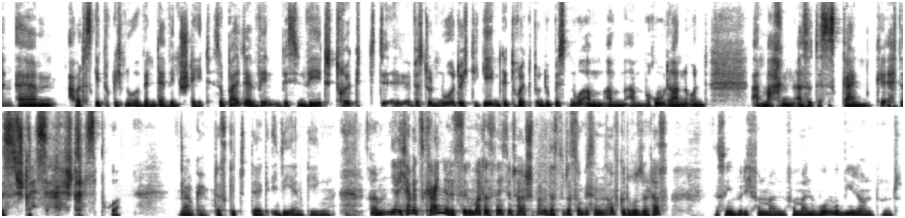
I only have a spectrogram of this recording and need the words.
Mhm. Ähm, aber das geht wirklich nur, wenn der Wind steht. Sobald der Wind ein bisschen weht, drückt, wirst du nur durch die Gegend gedrückt und du bist nur am, am, am Rudern und am Machen. Also das ist kein, das ist Stress, Stress. Ja, okay. Das geht der Idee entgegen. Ähm, ja, ich habe jetzt keine Liste gemacht. Das finde ich total spannend, dass du das so ein bisschen aufgedröselt hast. Deswegen würde ich von meinen, von meinen Wohnmobil und, und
